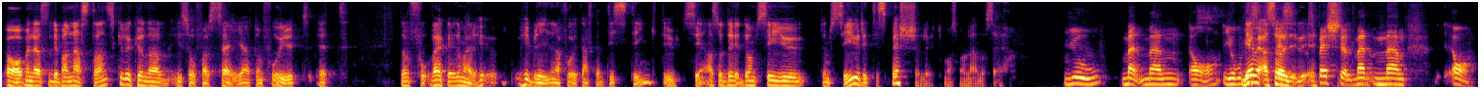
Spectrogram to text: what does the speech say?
Ja, men alltså det man nästan skulle kunna i så fall säga att de får ju ett, ett, de, får, verkar, de här hybriderna får ett ganska distinkt utseende. Alltså det, de, ser ju, de ser ju lite special ut, måste man väl ändå säga. Jo, men, men ja, jo, visst, ja, men alltså, special, men, men ja,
